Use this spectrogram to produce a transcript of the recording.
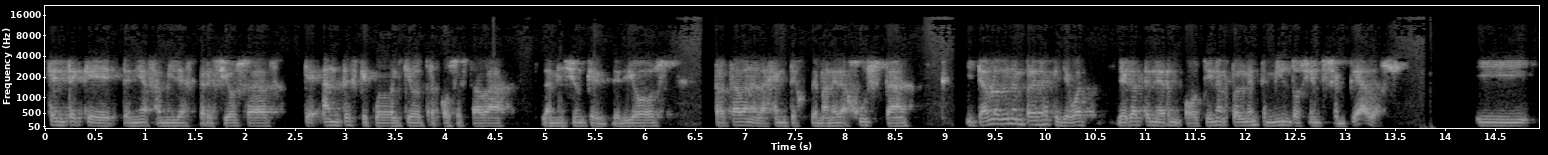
Gente que tenía familias preciosas, que antes que cualquier otra cosa estaba la misión que de Dios, trataban a la gente de manera justa. Y te hablo de una empresa que llegó a, llega a tener o tiene actualmente 1.200 empleados. Y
